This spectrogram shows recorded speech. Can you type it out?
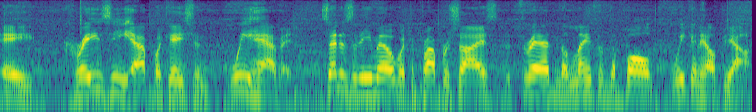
a crazy application, we have it. Send us an email with the proper size, the thread, and the length of the bolt. We can help you out.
